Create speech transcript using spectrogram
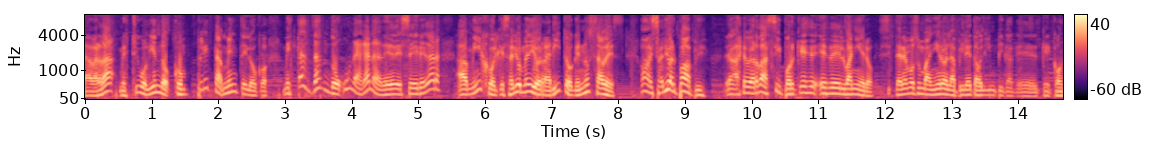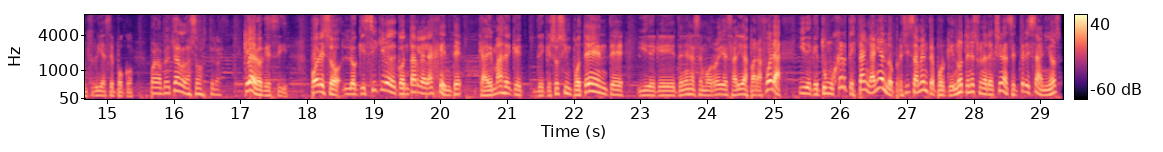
La verdad, me estoy volviendo completamente loco. Me estás dando una gana de desheredar a mi hijo, el que salió medio rarito, que no sabes. Ay, salió al papi. Ah, es verdad, sí, porque es, es del bañero. Sí, tenemos un bañero en la pileta olímpica que, que construí hace poco. Para meter las ostras. Claro que sí. Por eso, lo que sí quiero contarle a la gente, que además de que, de que sos impotente y de que tenés las hemorroides salidas para afuera y de que tu mujer te está engañando precisamente porque no tenés una erección hace tres años,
